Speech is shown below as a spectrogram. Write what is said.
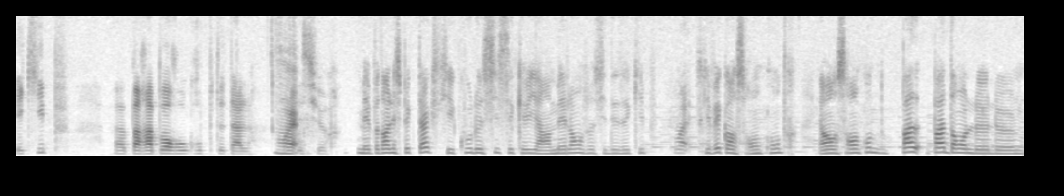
équipe par rapport au groupe total, Ouais. c'est sûr. Mais pendant les spectacles, ce qui est cool aussi, c'est qu'il y a un mélange aussi des équipes. Ouais. Ce qui fait qu'on se rencontre. Et on se rencontre pas, pas dans le, le-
